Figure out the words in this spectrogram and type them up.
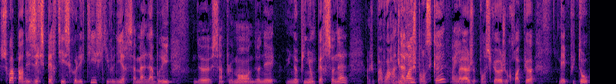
soit par des expertises collectives, ce qui veut dire ça met à l'abri de simplement donner une opinion personnelle. Je peux avoir un avis. Moi, je pense que. Voilà, je pense que, je crois que, mais plutôt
